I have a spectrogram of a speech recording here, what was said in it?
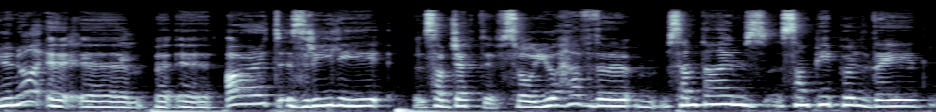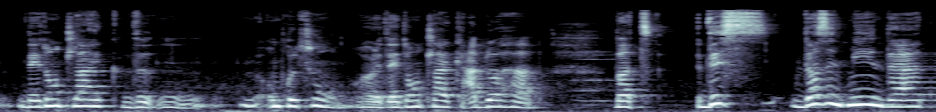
You know uh, uh, uh, art is really subjective. So you have the sometimes some people they they don't like the um kulthum or they don't like abdul wahab but this doesn't mean that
